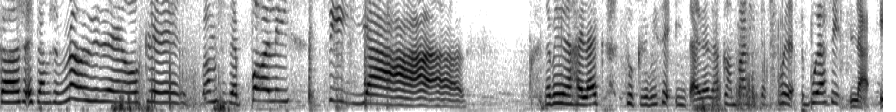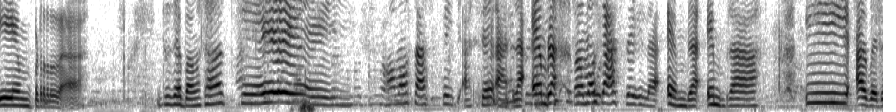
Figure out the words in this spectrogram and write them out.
chicos, estamos en un nuevo video que vamos a ser policías. No olviden dejar like, suscribirse y darle a la campanita. Voy, a hacer la hembra. Entonces vamos a hacer... Vamos a hacer, hacer a la hembra. Vamos a hacer la hembra, hembra. Y a ver,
